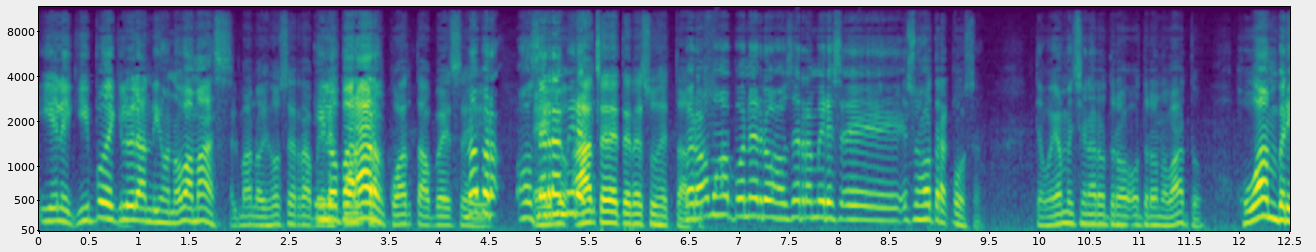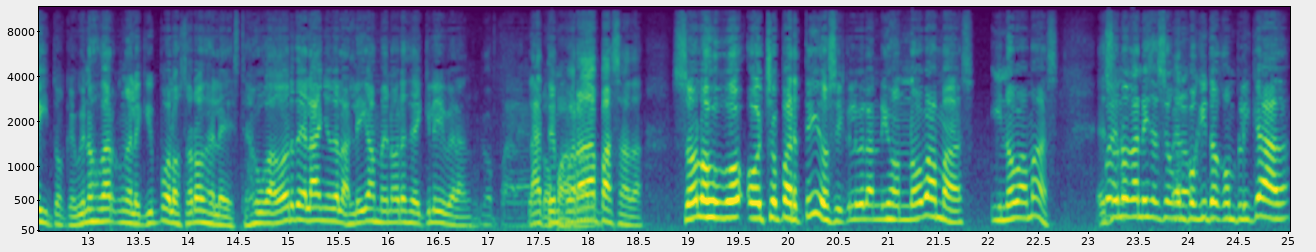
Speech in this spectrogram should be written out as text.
y el equipo de Cleveland dijo no va más. Hermano, y José Ramírez. Y lo ¿cuántas- pararon. ¿Cuántas veces? No, pero José ellos, Ramírez- Antes de tener sus estatus. Pero vamos a ponerlo a José Ramírez, eh, eso es otra cosa. Te voy a mencionar otro, otro novato. Juan Brito, que vino a jugar con el equipo de los Toros del Este, jugador del año de las ligas menores de Cleveland, la Lo temporada pararon. pasada, solo jugó ocho partidos y Cleveland dijo no va más y no va más. Es Bueno, una organización pero- un poquito complicada.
